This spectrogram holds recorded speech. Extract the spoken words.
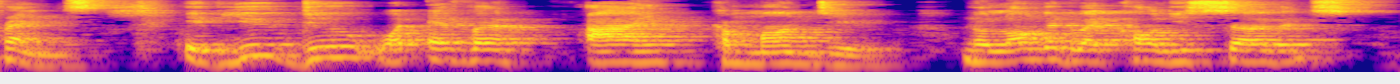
friends if you do whatever I command you. No longer do I call you servants,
